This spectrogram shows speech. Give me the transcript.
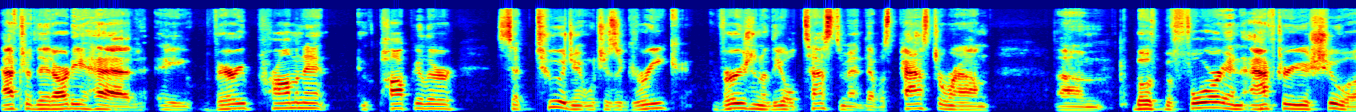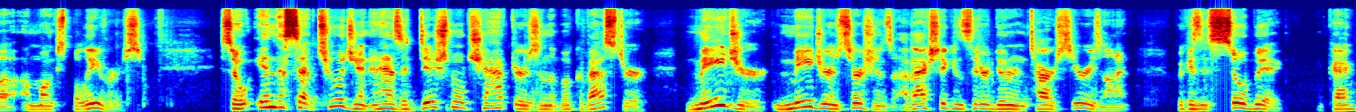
after they'd already had a very prominent and popular Septuagint, which is a Greek version of the Old Testament that was passed around um, both before and after Yeshua amongst believers. So in the Septuagint, it has additional chapters in the book of Esther, major, major insertions. I've actually considered doing an entire series on it because it's so big. Okay.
